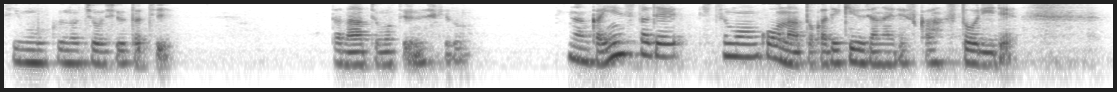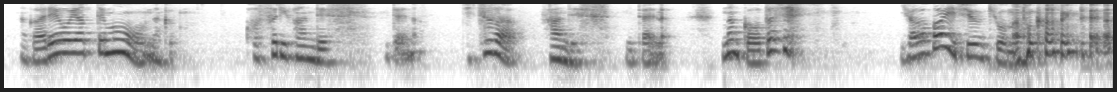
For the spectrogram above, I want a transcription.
沈黙の聴衆たちだなって思ってるんですけど、なんかインスタで質問コーナーとかできるじゃないですか、ストーリーで。なんかあれをやっても、なんか、こっそりファンです、みたいな。実はファンです、みたいな。なんか私、やばい宗教なのかな、みたいな。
